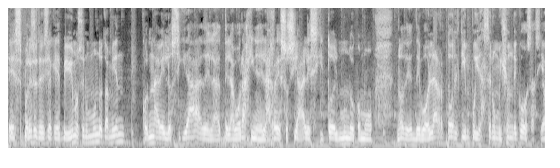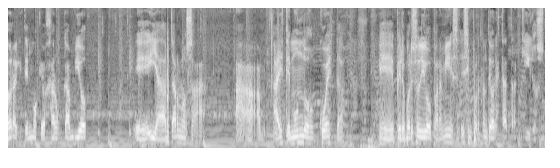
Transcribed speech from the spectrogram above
es, por eso te decía que vivimos en un mundo también con una velocidad de la, de la vorágine de las redes sociales y todo el mundo como, ¿no? De, volar todo el tiempo y de hacer un millón de cosas. Y ahora que tenemos que bajar un cambio eh, y adaptarnos a, a, este mundo cuesta. Eh, pero por eso digo, para mí es, es importante ahora estar tranquilos,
